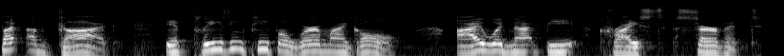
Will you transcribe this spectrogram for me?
but of God. If pleasing people were my goal, I would not be Christ's servant.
